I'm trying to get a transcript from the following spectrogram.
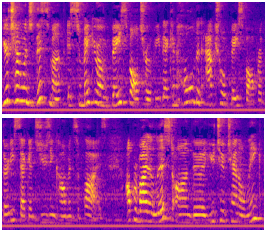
Your challenge this month is to make your own baseball trophy that can hold an actual baseball for 30 seconds using common supplies. I'll provide a list on the YouTube channel link,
